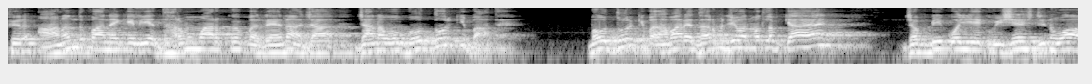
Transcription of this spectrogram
फिर आनंद पाने के लिए धर्म मार्ग पर रहना जा, जाना वो बहुत दूर की बात है। बहुत दूर की बात। हमारे धर्म जीवन मतलब क्या है? जब भी कोई एक विशेष दिन हुआ,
